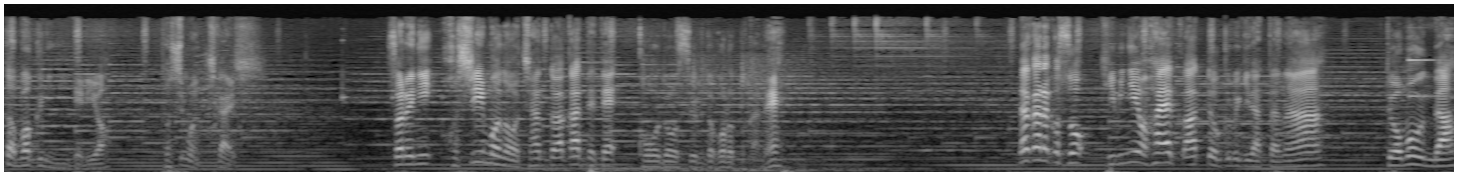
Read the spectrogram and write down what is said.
と僕に似てるよ。年も近いし。それに欲しいものをちゃんと分かってて行動するところとかね。だからこそ君には早く会っておくべきだったなって思うんだ。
